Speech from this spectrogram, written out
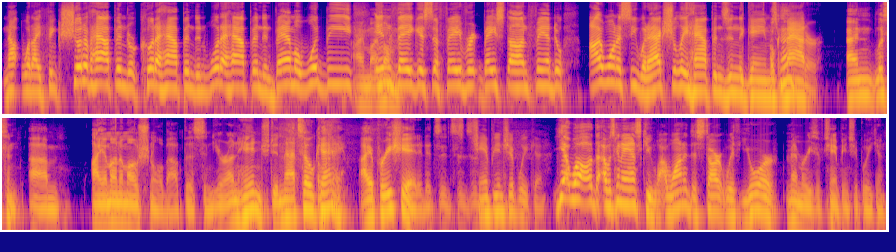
not what I think should have happened or could have happened and would have happened. And Bama would be I'm- I'm in a- Vegas a favorite based on FanDuel. I want to see what actually happens in the games Okay. matter. And listen, um, I am unemotional about this, and you're unhinged, and that's okay. Okay. I appreciate it. It's it's, it's Championship weekend. yeah. Well, I was going to ask you. I wanted to start with your memories of championship weekend.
